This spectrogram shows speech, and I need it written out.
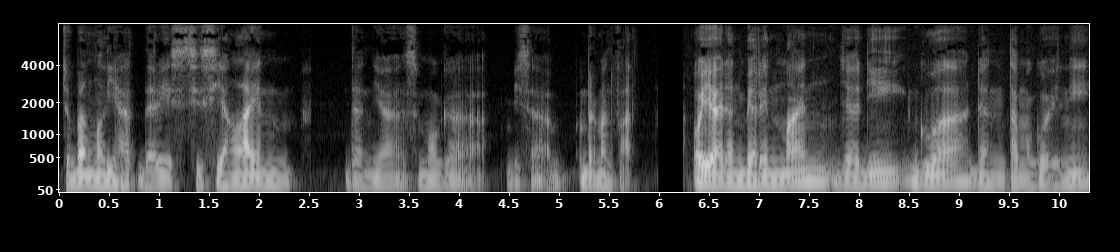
coba ngelihat dari sisi yang lain dan ya semoga bisa bermanfaat. Oh ya dan bear in mind jadi gua dan tamu gua ini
